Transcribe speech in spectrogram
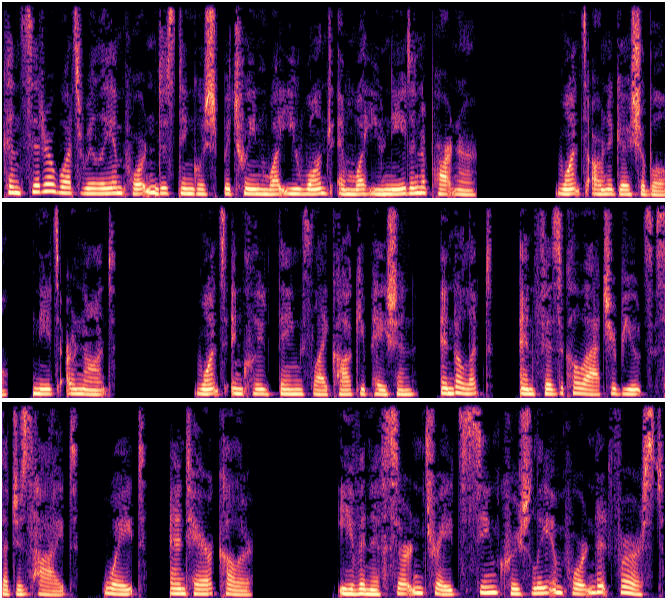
Consider what's really important distinguish between what you want and what you need in a partner. Wants are negotiable, needs are not. Wants include things like occupation, intellect, and physical attributes such as height, weight, and hair color. Even if certain traits seem crucially important at first,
